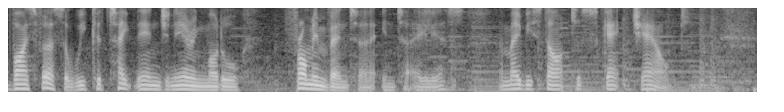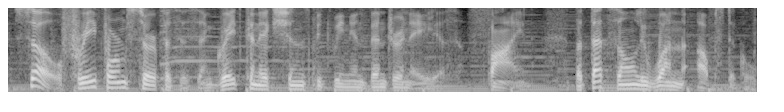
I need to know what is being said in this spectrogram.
vice versa, we could take the engineering model from Inventor into Alias and maybe start to sketch out. So, free-form surfaces and great connections between Inventor and Alias. Fine. But that's only one obstacle.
